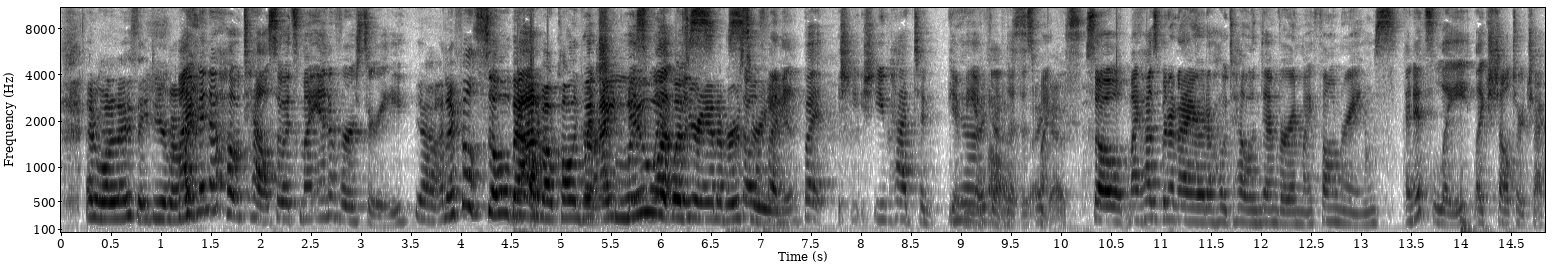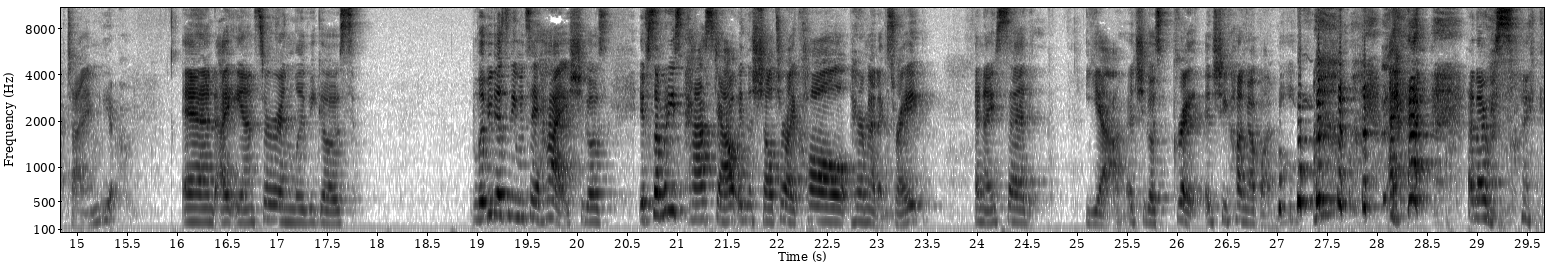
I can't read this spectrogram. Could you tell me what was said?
and what did I say? Do you remember? I'm in a hotel, so it's my anniversary. yeah, and I felt so bad No, about calling her. I knew it was, your anniversary. So funny, but she, she, you had to get Yeah, me involved guess, at this point. So my husband and I are at a hotel in Denver, and my phone rings, and it's late, like shelter check time. Yeah. And I answer, and Livy goes, Livy doesn't even say hi. She goes, if somebody's passed out in the shelter, I call paramedics, right? And I said, yeah. And she goes, great. And she hung up on me. and I was like,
